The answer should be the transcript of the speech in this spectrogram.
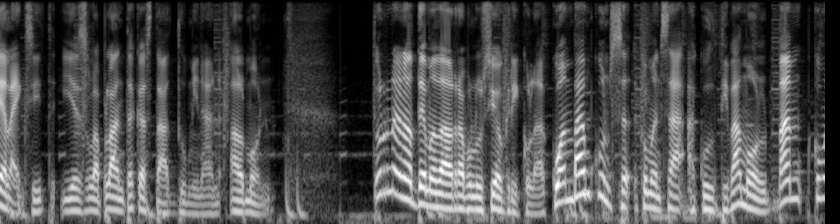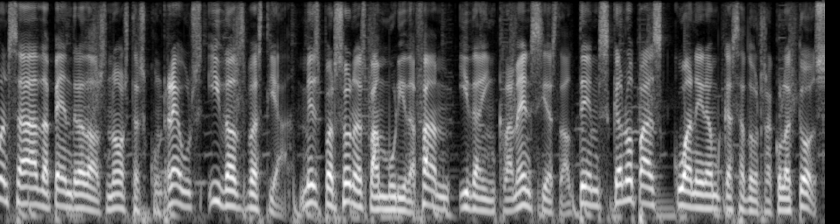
té l'èxit i és la planta que està dominant el món. Tornant al tema de la revolució agrícola, quan vam començar a cultivar molt, vam començar a dependre dels nostres conreus i dels bestiar. Més persones van morir de fam i d'inclemències del temps que no pas quan érem caçadors-recol·lectors,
